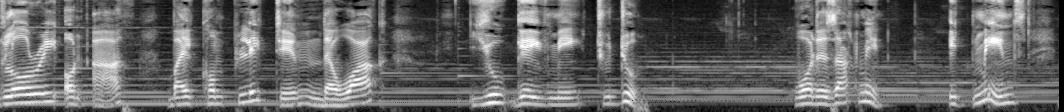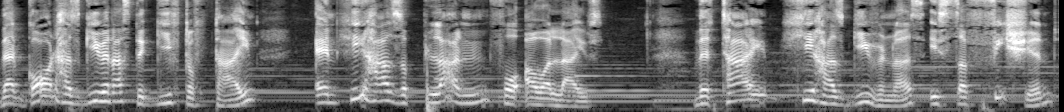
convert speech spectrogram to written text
glory on earth by completing the work you gave me to do. What does that mean? It means that God has given us the gift of time and He has a plan for our lives. The time He has given us is sufficient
